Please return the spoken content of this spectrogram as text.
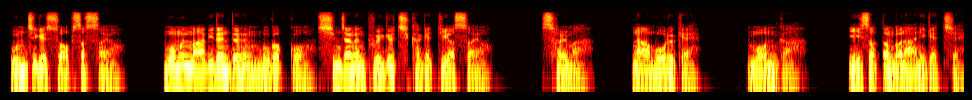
움직일 수 없었어요. 몸은 마비된 듯 무겁고 심장은 불규칙하게 뛰었어요. 설마 나 모르게 뭔가 있었던 건 아니겠지.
